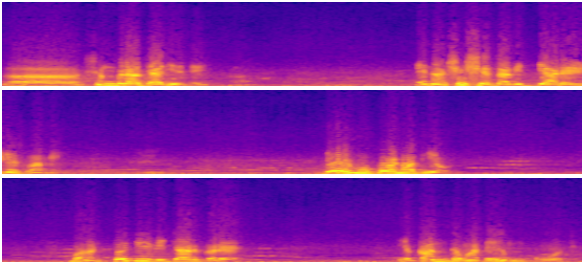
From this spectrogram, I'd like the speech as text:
શંકરાચાર્ય શંકરાચાર્યજી એના શિષ્ય હતા વિદ્યારણ્ય સ્વામી. દેહ મૂકવાનો થયો. પણ તેથી વિચાર કરે, એકાંતમાં દેહ મૂકવો છે.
